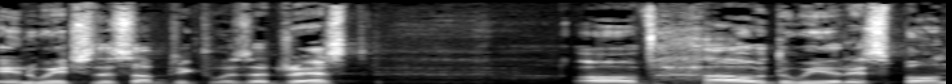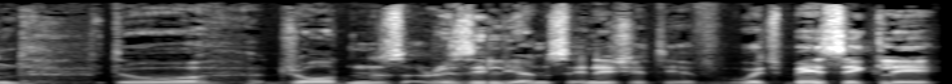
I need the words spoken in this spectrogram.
in which the subject was addressed of how do we respond to Jordan's resilience initiative, which basically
